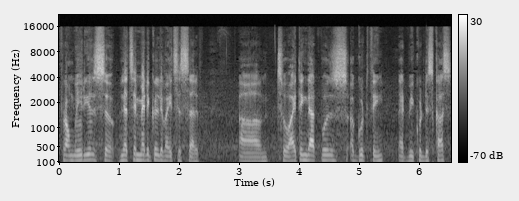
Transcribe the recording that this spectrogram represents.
from various, uh, let's say, medical devices itself. Um, so I think that was a good thing that we could discuss.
